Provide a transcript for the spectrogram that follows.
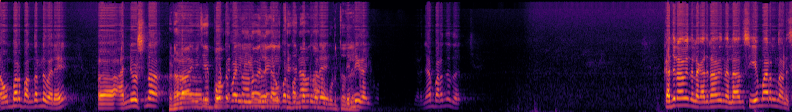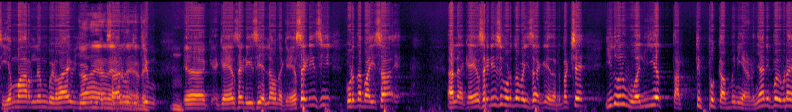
നവംബർ പന്ത്രണ്ട് വരെ അന്വേഷണ റിപ്പോർട്ട് ഫയൽ ചെയ്യുന്നത് നവംബർ പന്ത്രണ്ട് വരെ ഡൽഹി ഹൈക്കോടതി ഞാൻ പറഞ്ഞത് ഖജനാവിൽ നിന്നല്ല ഖജനാവിൽ നിന്നല്ല അത് സി എം ആറിൽ നിന്നാണ് സി എം ആറിലും പിണറായി വിജയനും എക്സാലോജിക്കും K S I D C എല്ലാം വന്ന K S I D C കൊടുത്ത പൈസ അല്ല K S I D C കൊടുത്ത പൈസ ഒക്കെ ഏതാണ് പക്ഷേ ഇതൊരു വലിയ തട്ടിപ്പ് കമ്പനിയാണ്. ഞാനിപ്പോൾ ഇവിടെ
